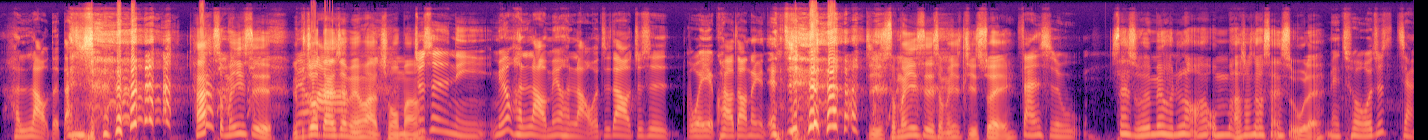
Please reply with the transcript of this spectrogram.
很老的单身，啊，什么意思？你不说单身没办法抽吗？就是你没有很老，没有很老，我知道，就是我也快要到那个年纪，几什么意思？什么意思？几岁？三十五，三十岁没有很老啊，我们马上就要三十五了。没错，我就讲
